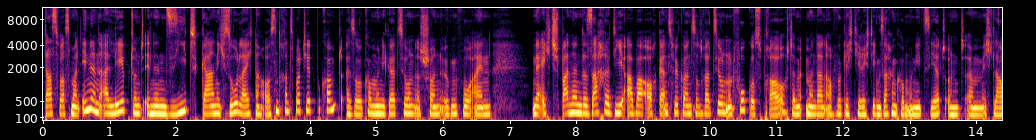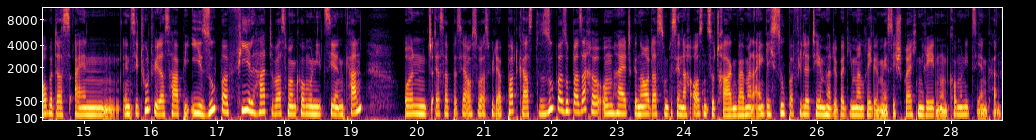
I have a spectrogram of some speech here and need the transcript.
das, was man innen erlebt und innen sieht, gar nicht so leicht nach außen transportiert bekommt. Also Kommunikation ist schon irgendwo ein eine echt spannende Sache, die aber auch ganz viel Konzentration und Fokus braucht, damit man dann auch wirklich die richtigen Sachen kommuniziert. Und ähm, ich glaube, dass ein Institut wie das HPI super viel hat, was man kommunizieren kann. Und deshalb ist ja auch sowas wie der Podcast eine super, super Sache, um halt genau das so ein bisschen nach außen zu tragen, weil man eigentlich super viele Themen hat, über die man regelmäßig sprechen, reden und kommunizieren kann.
